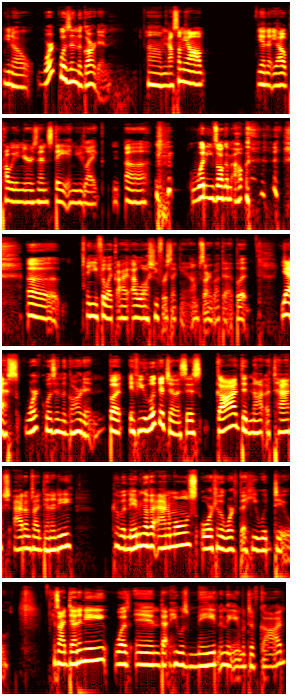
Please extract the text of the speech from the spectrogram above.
you know, work was in the garden. Um, now some of y'all, you know, y'all probably in your Zen state and you like, uh, what are you talking about? uh, and you feel like I, I lost you for a second. I'm sorry about that. But yes, work was in the garden. But if you look at Genesis, God did not attach Adam's identity to the naming of the animals or to the work that he would do. His identity was in that he was made in the image of God.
